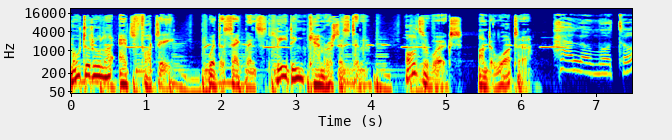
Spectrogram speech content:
Motorola Edge 40 with the segment's leading camera system also works underwater. Hello, Moto.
